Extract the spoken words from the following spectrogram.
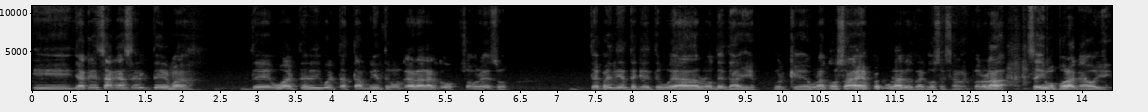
Y ya que sacas el tema de Walter y Huertas, también tengo que hablar algo sobre eso. Esté pendiente que te voy a dar unos detalles porque una cosa es especular y otra cosa es saber. Pero nada, seguimos por acá, oye.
